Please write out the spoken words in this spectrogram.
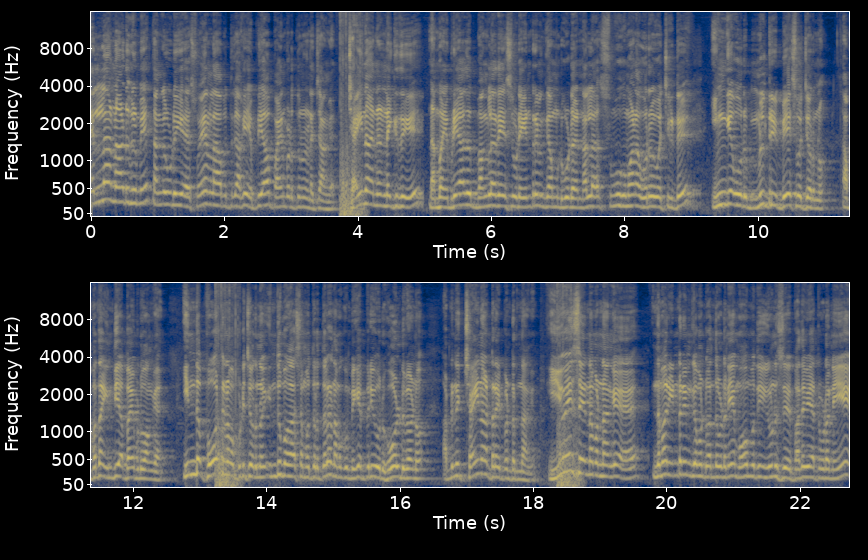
எல்லா நாடுகளுமே தங்களுடைய சுய லாபத்துக்காக எப்படியாவது பயன்படுத்தணும்னு நினைச்சாங்க. சைனா என்ன நினைக்குது? நம்ம எப்படியாவது பங்களாதேஷுடைய இன்டர்வியூ கவர்மெண்ட் கூட நல்ல சுமூகமான உறவு வச்சுக்கிட்டு இங்கே ஒரு மிலிட்ரி பேஸ் வச்சிடணும். அப்போ தான் இந்தியா பயப்படுவாங்க. இந்த போர்ட்டை நம்ம பிடிச்சிடணும். இந்து மகா சமுத்திரத்தில் நமக்கு மிகப்பெரிய ஒரு ஹோல்டு வேணும் அப்படின்னு சைனா ட்ரை பண்ணிருந்தாங்க. இருந்தாங்க என்ன பண்ணாங்க? இந்த மாதிரி இன்டர்வியூ கவர்மெண்ட் வந்த உடனே முகமது யூனுஸ் பதவியேற்ற உடனேயே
